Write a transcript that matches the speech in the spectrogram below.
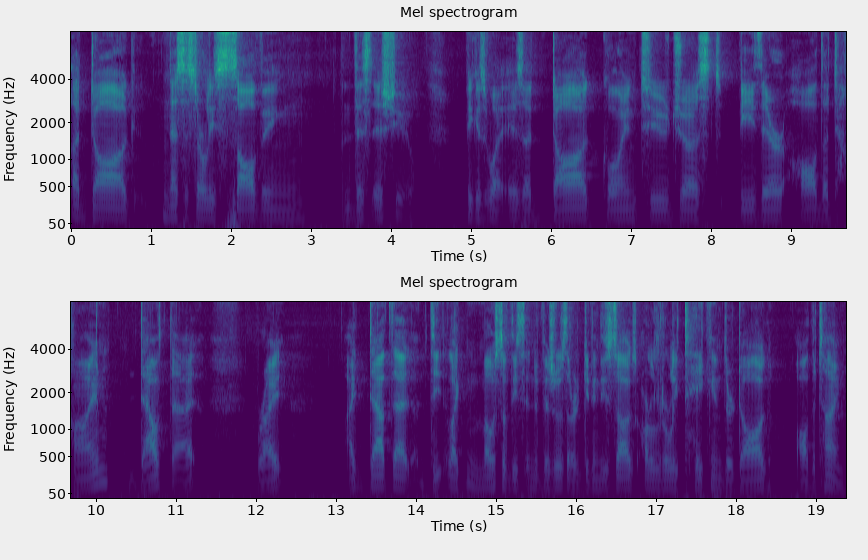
a dog necessarily solving this issue. Because what? Is a dog going to just be there all the time? Doubt that, right? I doubt that the, like most of these individuals that are getting these dogs are literally taking their dog all the time.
